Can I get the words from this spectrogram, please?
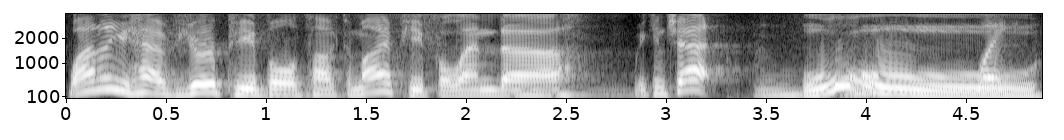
Why don't you have your people talk to my people and uh, we can chat? Ooh. Wait.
